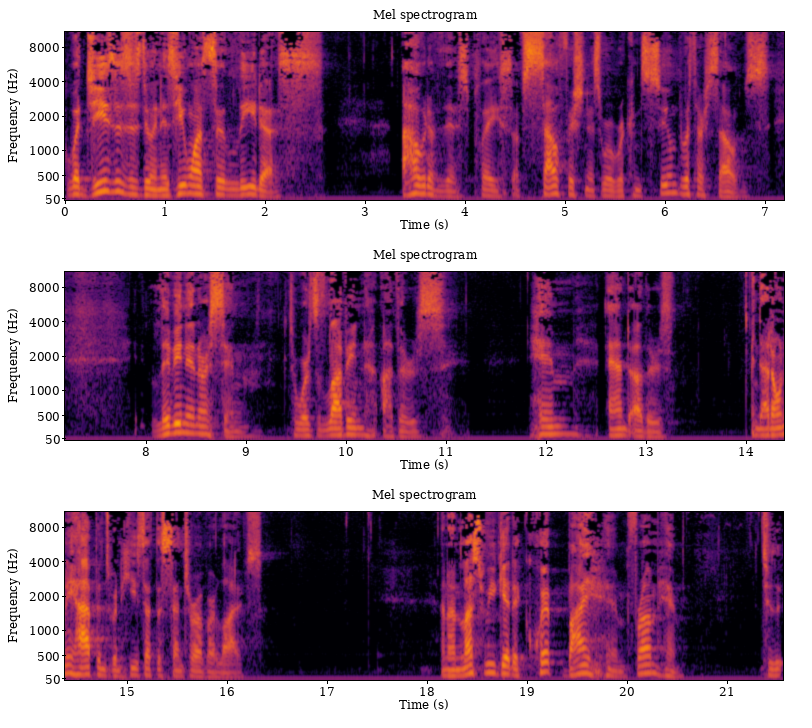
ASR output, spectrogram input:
What Jesus is doing is he wants to lead us out of this place of selfishness where we're consumed with ourselves, living in our sin, towards loving others, him and others. And that only happens when he's at the center of our lives. And unless we get equipped by Him, from Him, to,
